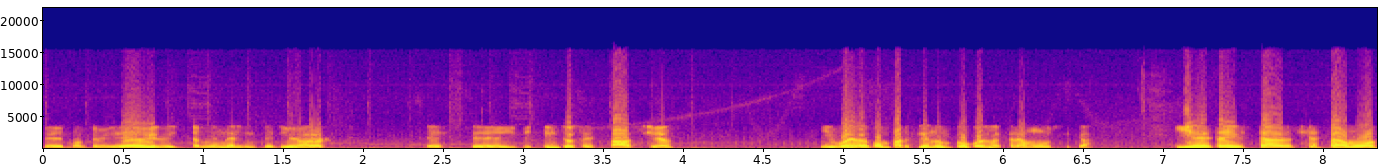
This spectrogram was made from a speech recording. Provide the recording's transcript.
de Montevideo y de- también del interior, este, y distintos espacios, y bueno, compartiendo un poco nuestra música. Y en esta instancia estamos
